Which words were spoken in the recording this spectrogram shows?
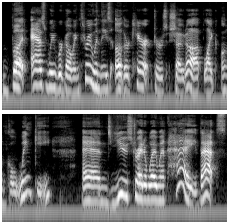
but as we were going through and these other characters showed up, like Uncle Winky, and you straight away went, "Hey, that's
